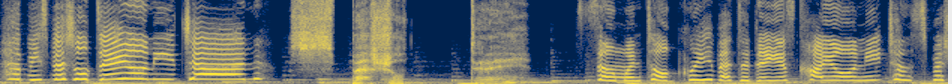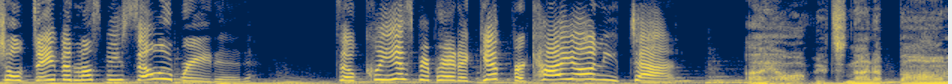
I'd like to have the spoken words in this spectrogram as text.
Happy special day, Oni-chan! special day? Someone told Klee that today is Kaeya Oni-chan's special day that must be celebrated. So Klee has prepared a gift for Kaeya Oni-chan. I hope it's not a bomb.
